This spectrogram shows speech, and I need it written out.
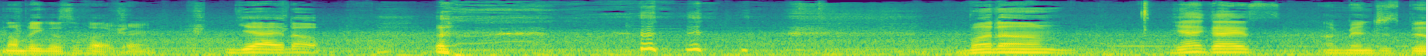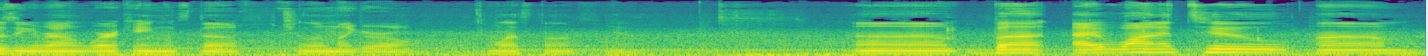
Nobody gives a fuck, right? Yeah, I know. but, um, yeah, guys, I've been just busy around working and stuff, chilling my girl, all that stuff, yeah. Um, but I wanted to, um,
